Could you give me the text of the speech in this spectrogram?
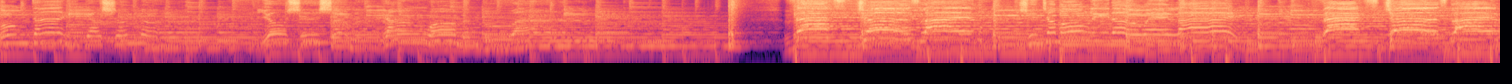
梦代表什么？又是什么让我们不安寻找梦里的未来。That's just life，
